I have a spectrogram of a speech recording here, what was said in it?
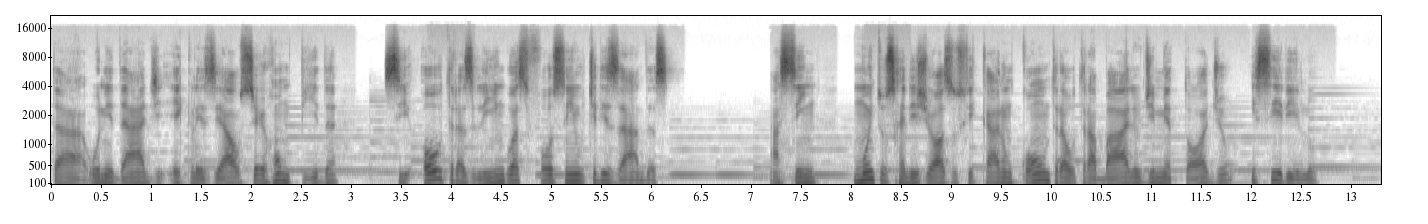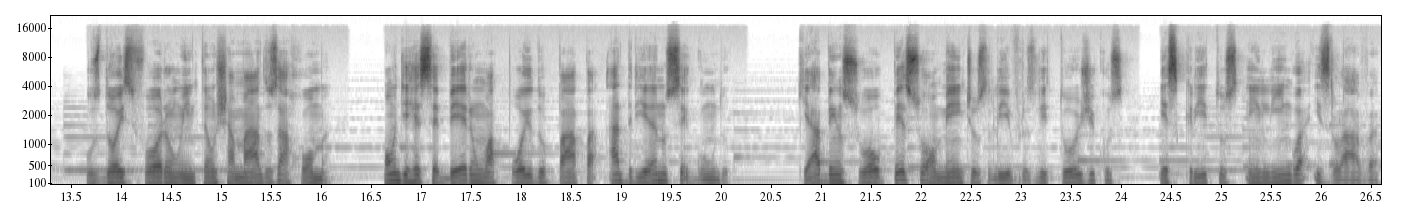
da unidade eclesial ser rompida se outras línguas fossem utilizadas. Assim, muitos religiosos ficaram contra o trabalho de Metódio e Cirilo. Os dois foram então chamados a Roma, onde receberam o apoio do Papa Adriano II, que abençoou pessoalmente os livros litúrgicos escritos em língua eslava.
